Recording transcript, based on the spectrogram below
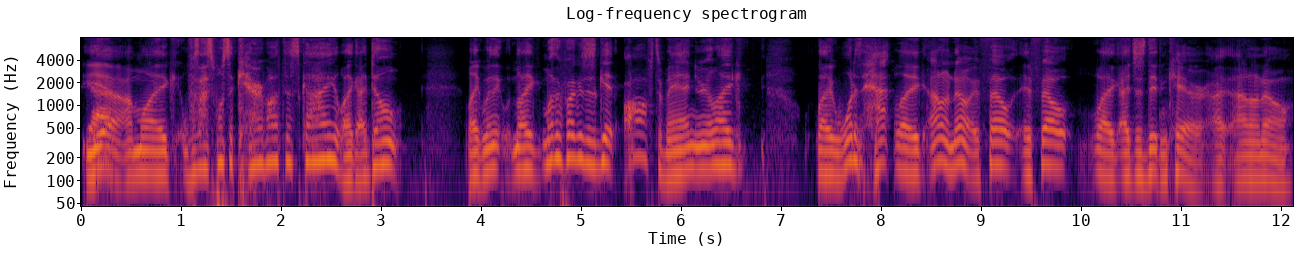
Yeah. yeah. I'm like, was I supposed to care about this guy? Like, I don't. Like when it, like motherfuckers just get offed, man. You're like, like what is hat? Like I don't know. It felt it felt like I just didn't care. I I don't know.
